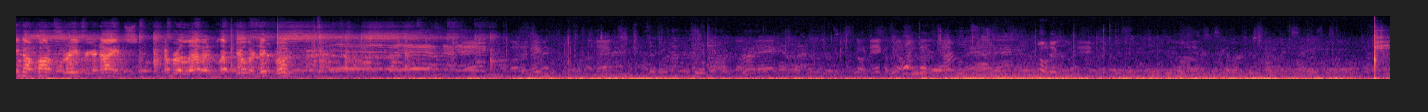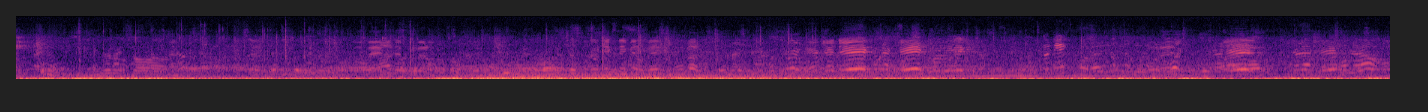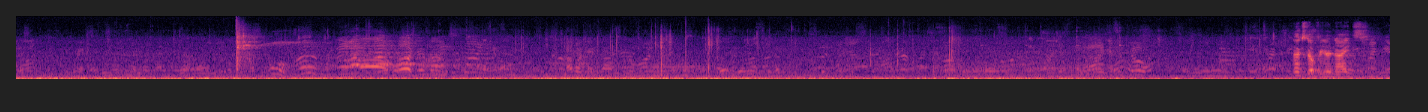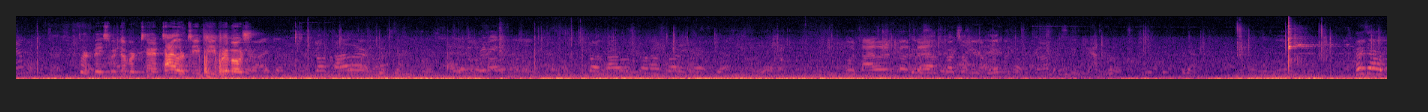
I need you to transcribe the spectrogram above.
Off bottom three for your Knights, number 11, left fielder Nick Bowden. Next up for your Knights, third baseman number 10, Tyler TP Primotion. Heads up.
